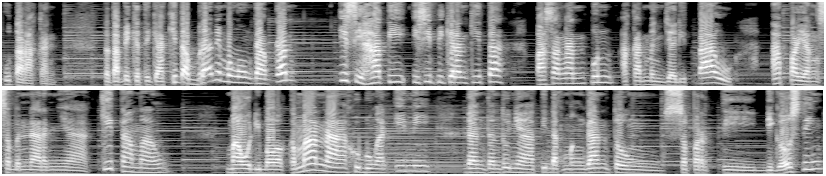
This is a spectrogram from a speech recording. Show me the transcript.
utarakan. Tetapi ketika kita berani mengungkapkan isi hati, isi pikiran kita, pasangan pun akan menjadi tahu apa yang sebenarnya kita mau. Mau dibawa ke mana hubungan ini dan tentunya tidak menggantung seperti di ghosting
